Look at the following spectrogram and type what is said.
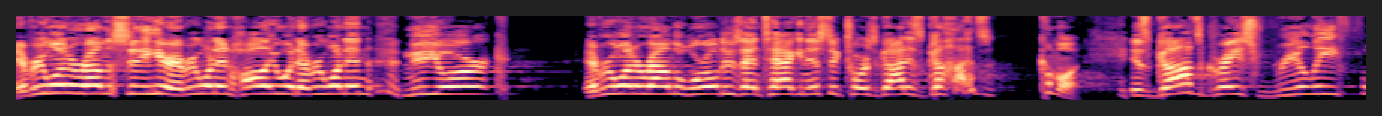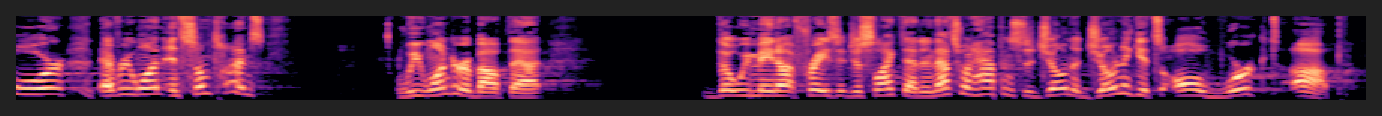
Everyone around the city here, everyone in Hollywood, everyone in New York, everyone around the world who's antagonistic towards God is God's. Come on. Is God's grace really for everyone? And sometimes we wonder about that, though we may not phrase it just like that. And that's what happens to Jonah. Jonah gets all worked up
